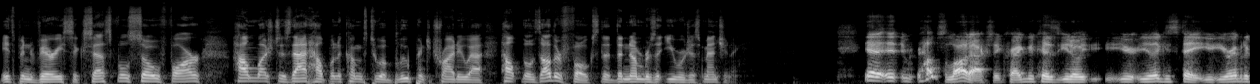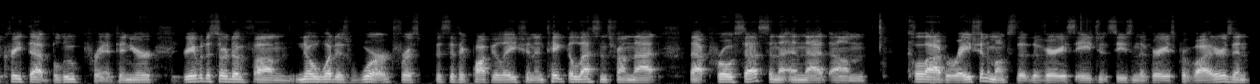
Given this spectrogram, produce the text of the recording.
it's been very successful so far. How much does that help when it comes to a blueprint to try to help those other folks, the, the numbers that you were just mentioning? Yeah, it, helps a lot actually, Craig, because you know you're, you like you say you're able to create that blueprint, and you're you're able to sort of um, know what has worked for a specific population and take the lessons from that that process and that and that um, collaboration amongst the, the various agencies and the various providers and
